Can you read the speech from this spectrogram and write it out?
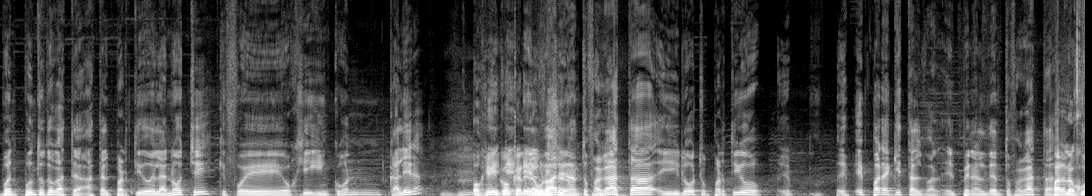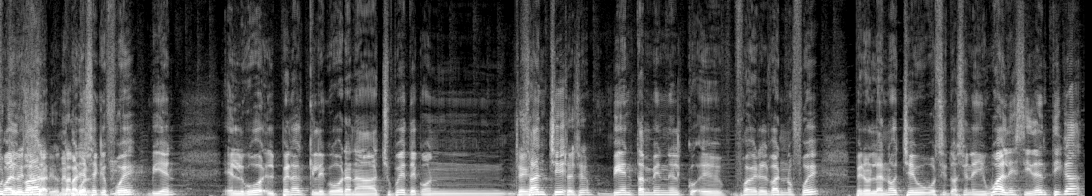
Buen punto tocaste. Hasta el partido de la noche, que fue O'Higgins con Calera. O'Higgins con Eh, Calera, El 1-0. VAR en Antofagasta y los otros partidos. eh, es, es para qué está el VAR. El penal de Antofagasta. Para lo justo fue al necesario, Me parece cual. que fue bien. El, gol- el penal que le cobran a Chupete con Sí, Sánchez. sí, sí. Bien también el, eh, fue a ver el VAR, no fue. Pero en la noche hubo situaciones iguales, idénticas,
